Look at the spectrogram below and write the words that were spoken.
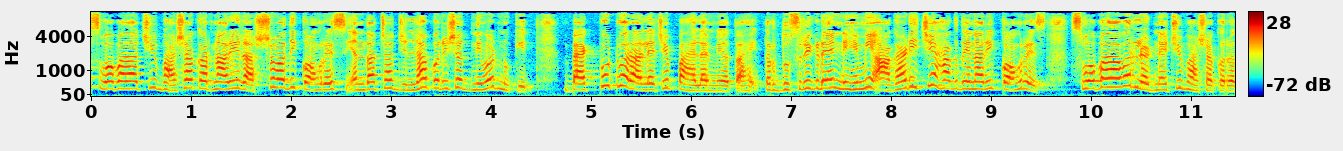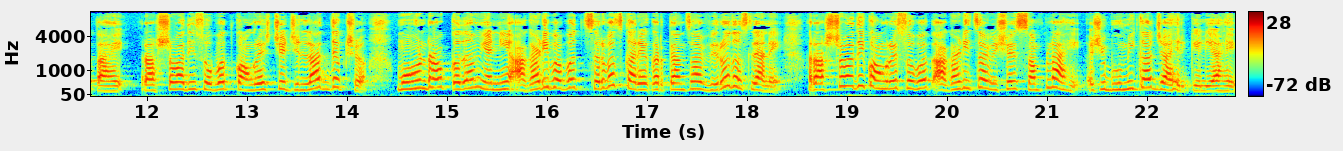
स्वबळाची भाषा करणारी राष्ट्रवादी काँग्रेस यंदाच्या जिल्हा परिषद निवडणुकीत बॅकफूटवर आल्याचे पाहायला मिळत आहे. तर दुसरीकडे नेहमी आघाडीची हाक देणारी काँग्रेस स्वबळावर लढण्याची भाषा करत आहे. राष्ट्रवादीसोबत काँग्रेसचे जिल्हाध्यक्ष मोहनराव कदम यांनी आघाडीबाबत सर्वच कार्यकर्त्यांचा विरोध असल्याने राष्ट्रवादी काँग्रेससोबत आघाडीचा विषय संपला आहे अशी भूमिका जाहीर केली आहे.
